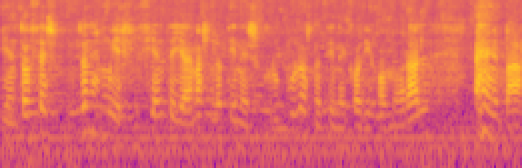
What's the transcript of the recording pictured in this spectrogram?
Y entonces, Plutón es muy eficiente y además no tiene escrúpulos, no tiene código moral, va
